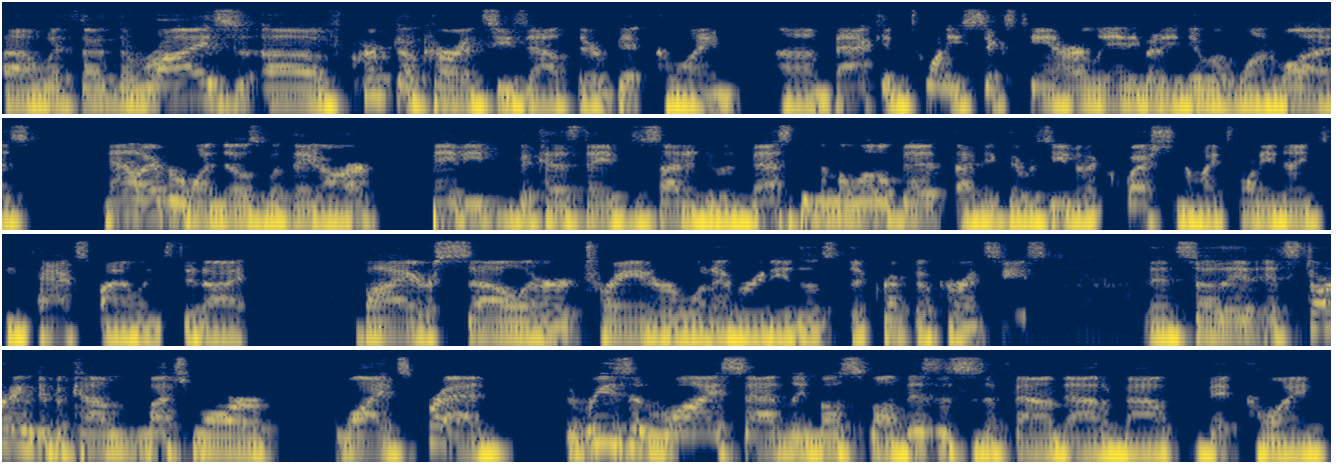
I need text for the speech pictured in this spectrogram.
uh, with the, the, rise of cryptocurrencies out there, Bitcoin. Um, back in 2016, hardly anybody knew what one was. Now everyone knows what they are. Maybe because they've decided to invest in them a little bit. I think there was even a question in my 2019 tax filings: Did I buy or sell or trade or whatever any of those the cryptocurrencies? And so it, it's starting to become much more widespread. The reason why, sadly, most small businesses have found out about Bitcoin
